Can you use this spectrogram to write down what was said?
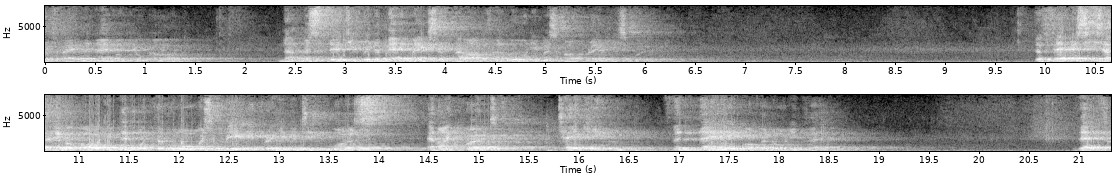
profane the name of your God. Numbers 30 When a man makes a vow to the Lord, he must not break his word. The Pharisees, however, argued that what the law was really prohibiting was, and I quote, taking the name of the Lord in vain. That for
